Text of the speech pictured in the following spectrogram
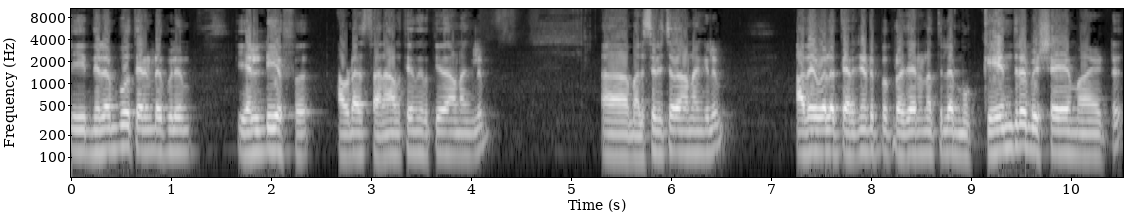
ഈ നിലമ്പൂർ തെരഞ്ഞെടുപ്പിലും എൽ ഡി എഫ് അവിടെ സ്ഥാനാർത്ഥിയെ നിർത്തിയതാണെങ്കിലും മത്സരിച്ചതാണെങ്കിലും അതേപോലെ തെരഞ്ഞെടുപ്പ് പ്രചരണത്തിലെ കേന്ദ്ര വിഷയമായിട്ട്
